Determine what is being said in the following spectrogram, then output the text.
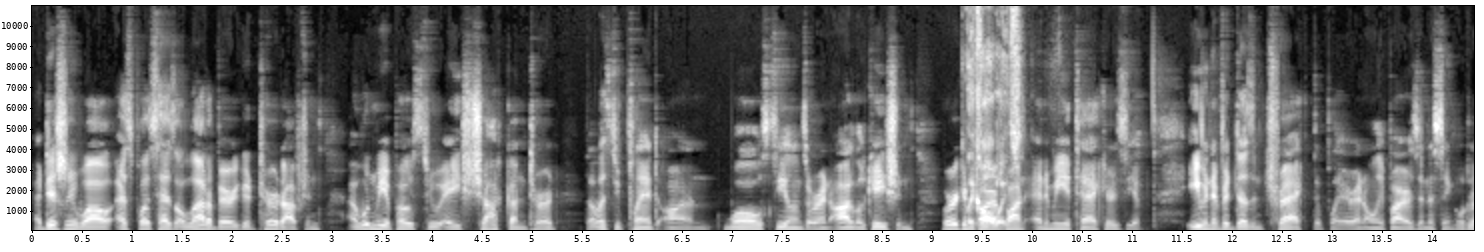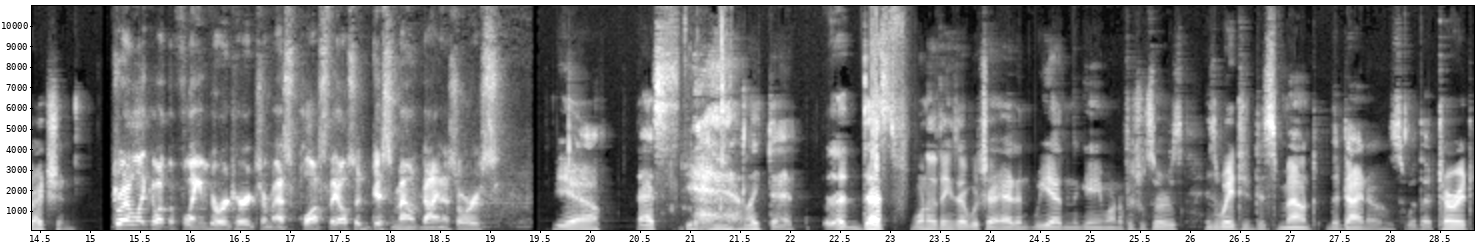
Additionally, while S Plus has a lot of very good turret options, I wouldn't be opposed to a shotgun turret that lets you plant on walls, ceilings, or in odd locations where it can Like fire always. upon enemy attackers. Yep, even if it doesn't track the player and only fires in a single direction. That's what I like about the flamethrower turrets from S Plus. They also dismount dinosaurs. Yeah, that's yeah, I like that. Uh, that's one of the things I wish I hadn't we had in the game on official service is a way to dismount the dinos with a turret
